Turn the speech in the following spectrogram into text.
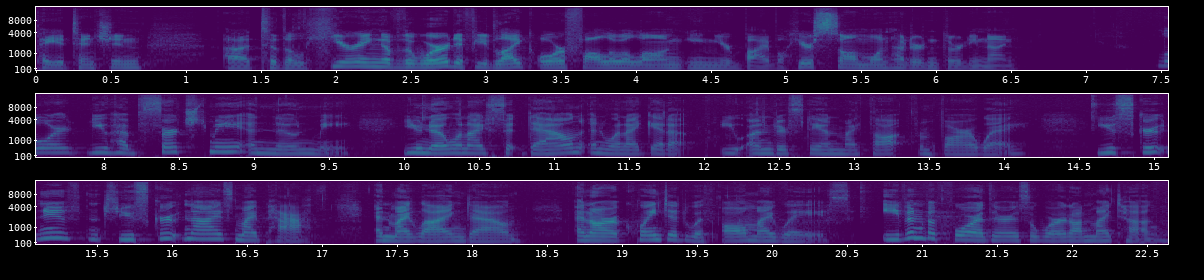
pay attention uh, to the hearing of the word if you'd like, or follow along in your Bible. Here's Psalm 139. Lord, you have searched me and known me. You know when I sit down and when I get up. You understand my thought from far away. You scrutinize, you scrutinize my path and my lying down, and are acquainted with all my ways, even before there is a word on my tongue.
